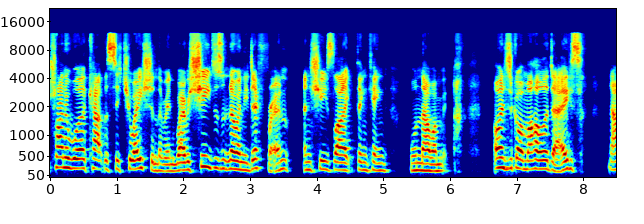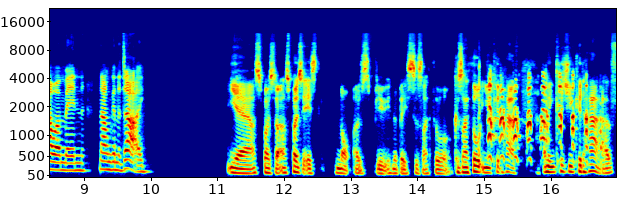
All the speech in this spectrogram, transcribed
trying to work out the situation they're in. Whereas she doesn't know any different, and she's like thinking, "Well, now I'm, I wanted to go on my holidays. Now I'm in. Now I'm going to die." Yeah, I suppose so. I suppose it is not as Beauty and the Beast as I thought. Because I thought you could have, I mean, because you could have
